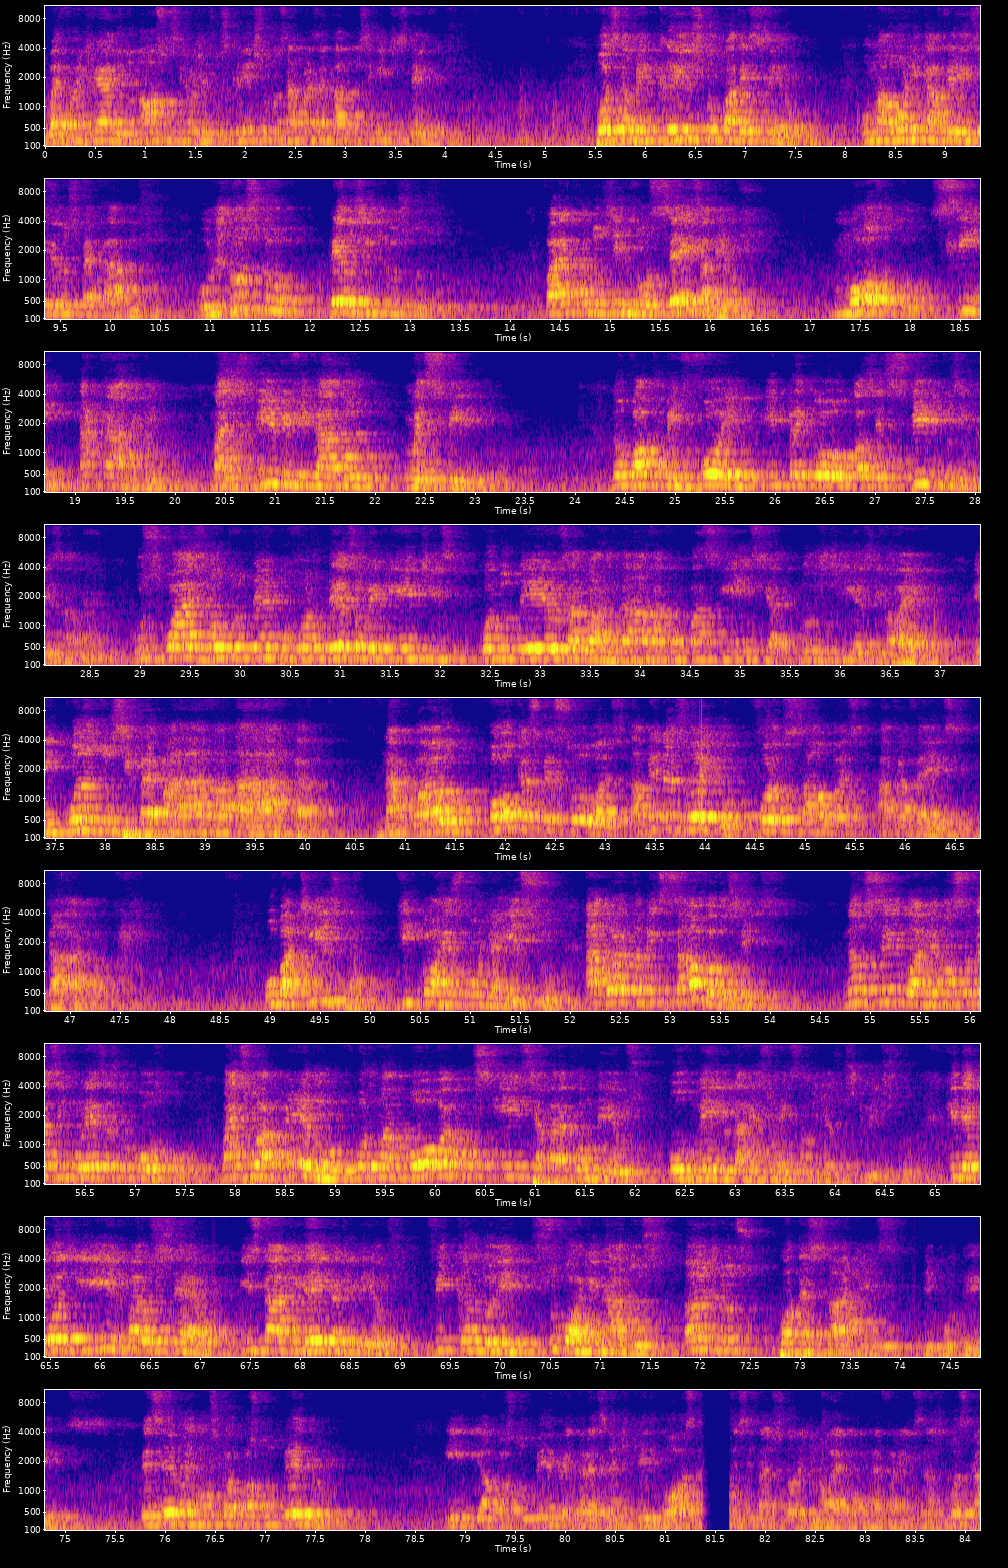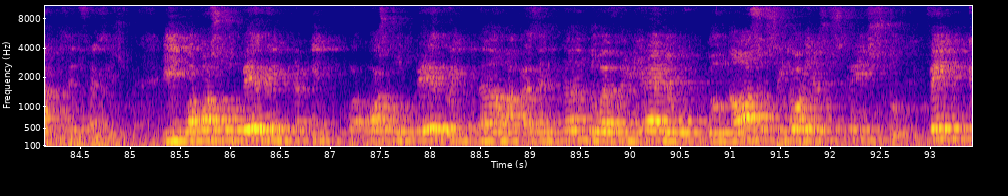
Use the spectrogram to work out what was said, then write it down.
O Evangelho do nosso Senhor Jesus Cristo nos é apresentado nos seguintes termos: Pois também Cristo padeceu uma única vez pelos pecados, o justo pelos injustos, para conduzir vocês a Deus, morto sim, na carne, mas vivificado no Espírito. No qual também foi e pregou aos espíritos em prisão, os quais no outro tempo foram desobedientes, quando Deus aguardava com paciência nos dias de Noé, enquanto se preparava a arca, na qual poucas pessoas, apenas oito, foram salvas através da água. O batismo que corresponde a isso, agora também salva vocês. Não sendo a remoção das impurezas do corpo, mas o apelo por uma boa consciência para com Deus por meio da ressurreição de Jesus Cristo, que depois de ir para o céu, está à direita de Deus, ficando-lhe subordinados anjos, potestades e poderes. Percebam, irmãos, que o apóstolo Pedro e, e o apóstolo Pedro, é interessante que ele gosta de citar a história de Noé como referência, nas duas cartas ele faz isso. E o apóstolo Pedro, o apóstolo Pedro, então, apresentando o evangelho do nosso Senhor Jesus Cristo, vem em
